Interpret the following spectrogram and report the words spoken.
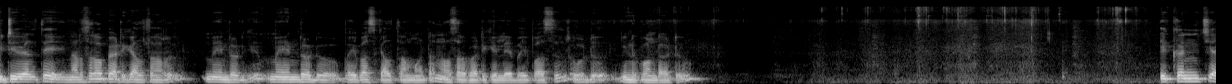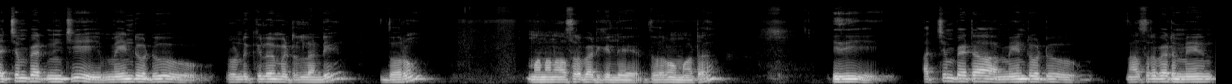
ఇటు వెళ్తే నరసరావుపేటకి వెళ్తున్నారు మెయిన్ రోడ్కి. మెయిన్ రోడ్డు బైపాస్కి వెళ్తాం అనమాట నరసరావుపేటకి వెళ్ళే బైపాస్ రోడ్డు వినుకొండ అటు. ఇక్కడ నుంచి అచ్చంపేట నుంచి మెయిన్ రోడ్డు రెండు కిలోమీటర్లు అండి దూరం. మన నరసరావుపేటకి వెళ్ళే దూరం అన్నమాట. ఇది Achampeta main road Narasaraopet main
